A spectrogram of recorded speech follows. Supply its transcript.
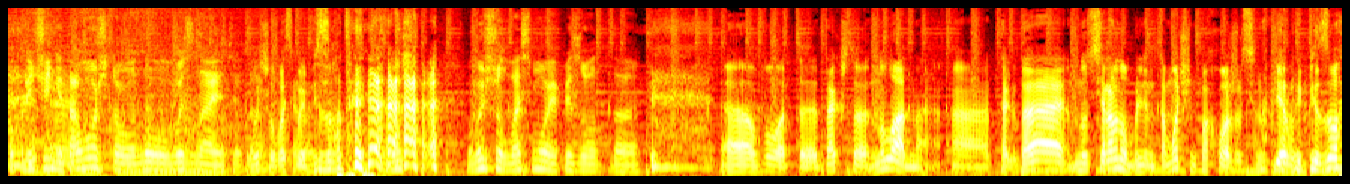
по причине того, что, ну, вы знаете. Вышел восьмой эпизод. Выш- Вышел восьмой эпизод, да. А, Вот, э, так что, ну ладно, а, тогда, ну все равно, блин, там очень похоже все на первый эпизод.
